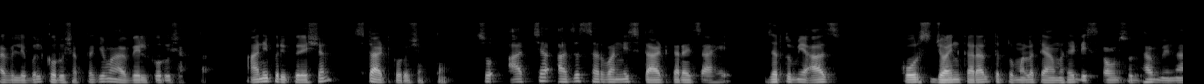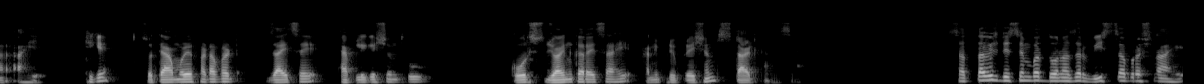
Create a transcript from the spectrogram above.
अवेलेबल करू शकता किंवा अवेल करू शकता. आणि प्रिपरेशन स्टार्ट करू शकता. सो आजच्या आजच सर्वांनी स्टार्ट करायचं आहे. जर तुम्ही आज कोर्स जॉईन कराल तर तुम्हाला त्यामध्ये डिस्काउंट सुद्धा मिळणार आहे. ठीक आहे? सो त्यामुळे फटाफट जायचंय ऍप्लिकेशन थ्रू कोर्स जॉईन करायचा आहे आणि प्रिपरेशन स्टार्ट करायचं आहे. सत्तावीस डिसेंबर दोन हजार वीसचा प्रश्न आहे.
